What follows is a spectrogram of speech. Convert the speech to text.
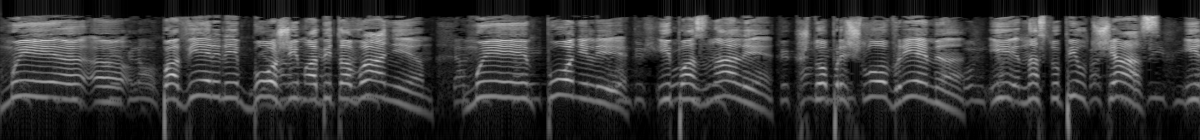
Мы э, поверили Божьим обетованиям. Мы поняли и познали, что пришло время и наступил час. И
